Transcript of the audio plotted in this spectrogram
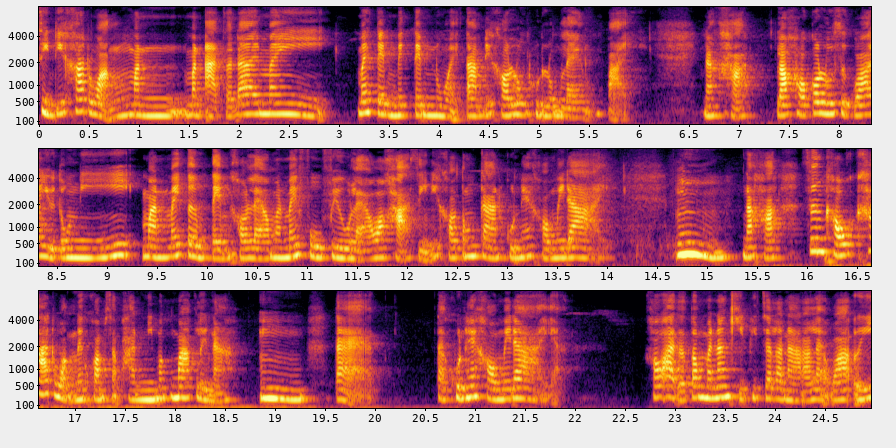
สิ่งที่คาดหวังมันมันอาจจะได้ไม่ไม่เต็มไม่เต็มหน่วยตามที่เขาลงทุนลงแรงลงไปนะคะ แล้วเขาก็รู้สึกว่าอยู่ตรงนี้มันไม่เติมเต็มเขาแล้ว มันไม่ฟูลฟิลแล้วอะค่ะ สิ่งที่เขาต้องการคุณให้เขาไม่ได้ อืมนะคะ ซึ่งเขาคาดหวังในความสัมพันธ์นี้มาก ๆเลยนะ อืม แต่แต่คุณให้เขาไม่ได้อะ เขาอาจจะต้องมานั่งคิดพิจารณาแล้วแหละว่า เอ้ย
